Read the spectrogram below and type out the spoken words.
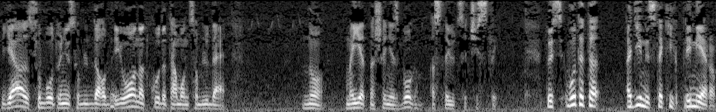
я субботу не соблюдал, да и он, откуда там он соблюдает. Но мои отношения с Богом остаются чисты. То есть вот это один из таких примеров.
